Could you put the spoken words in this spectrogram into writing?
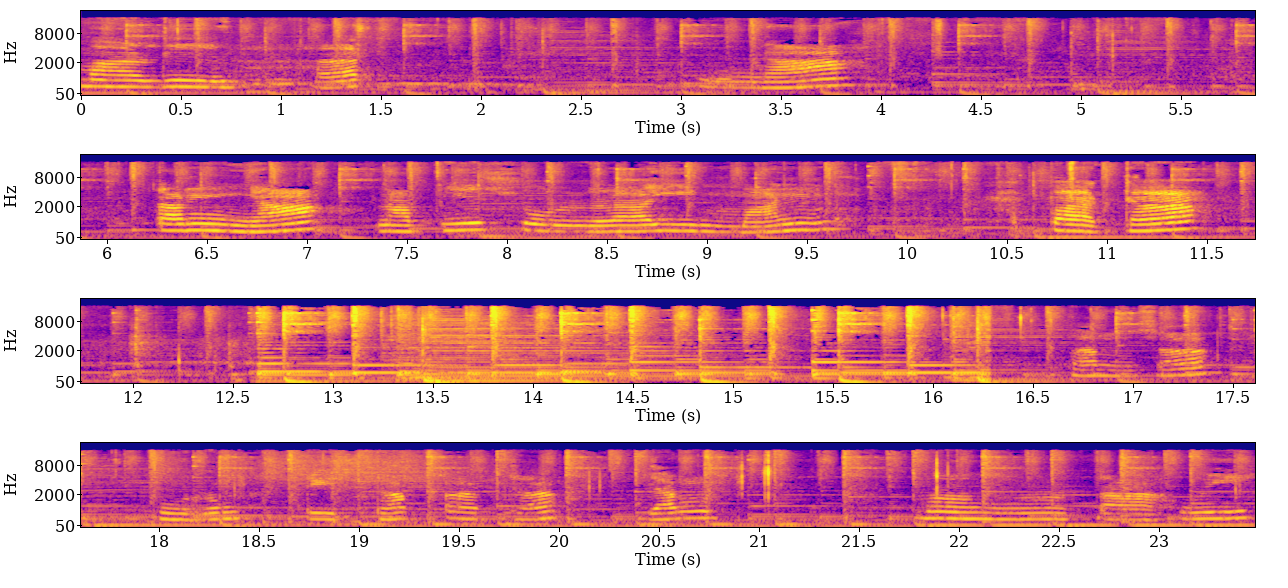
melihat? Nah, Nabi Sulaiman kepada bangsa burung tidak ada yang mengetahui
